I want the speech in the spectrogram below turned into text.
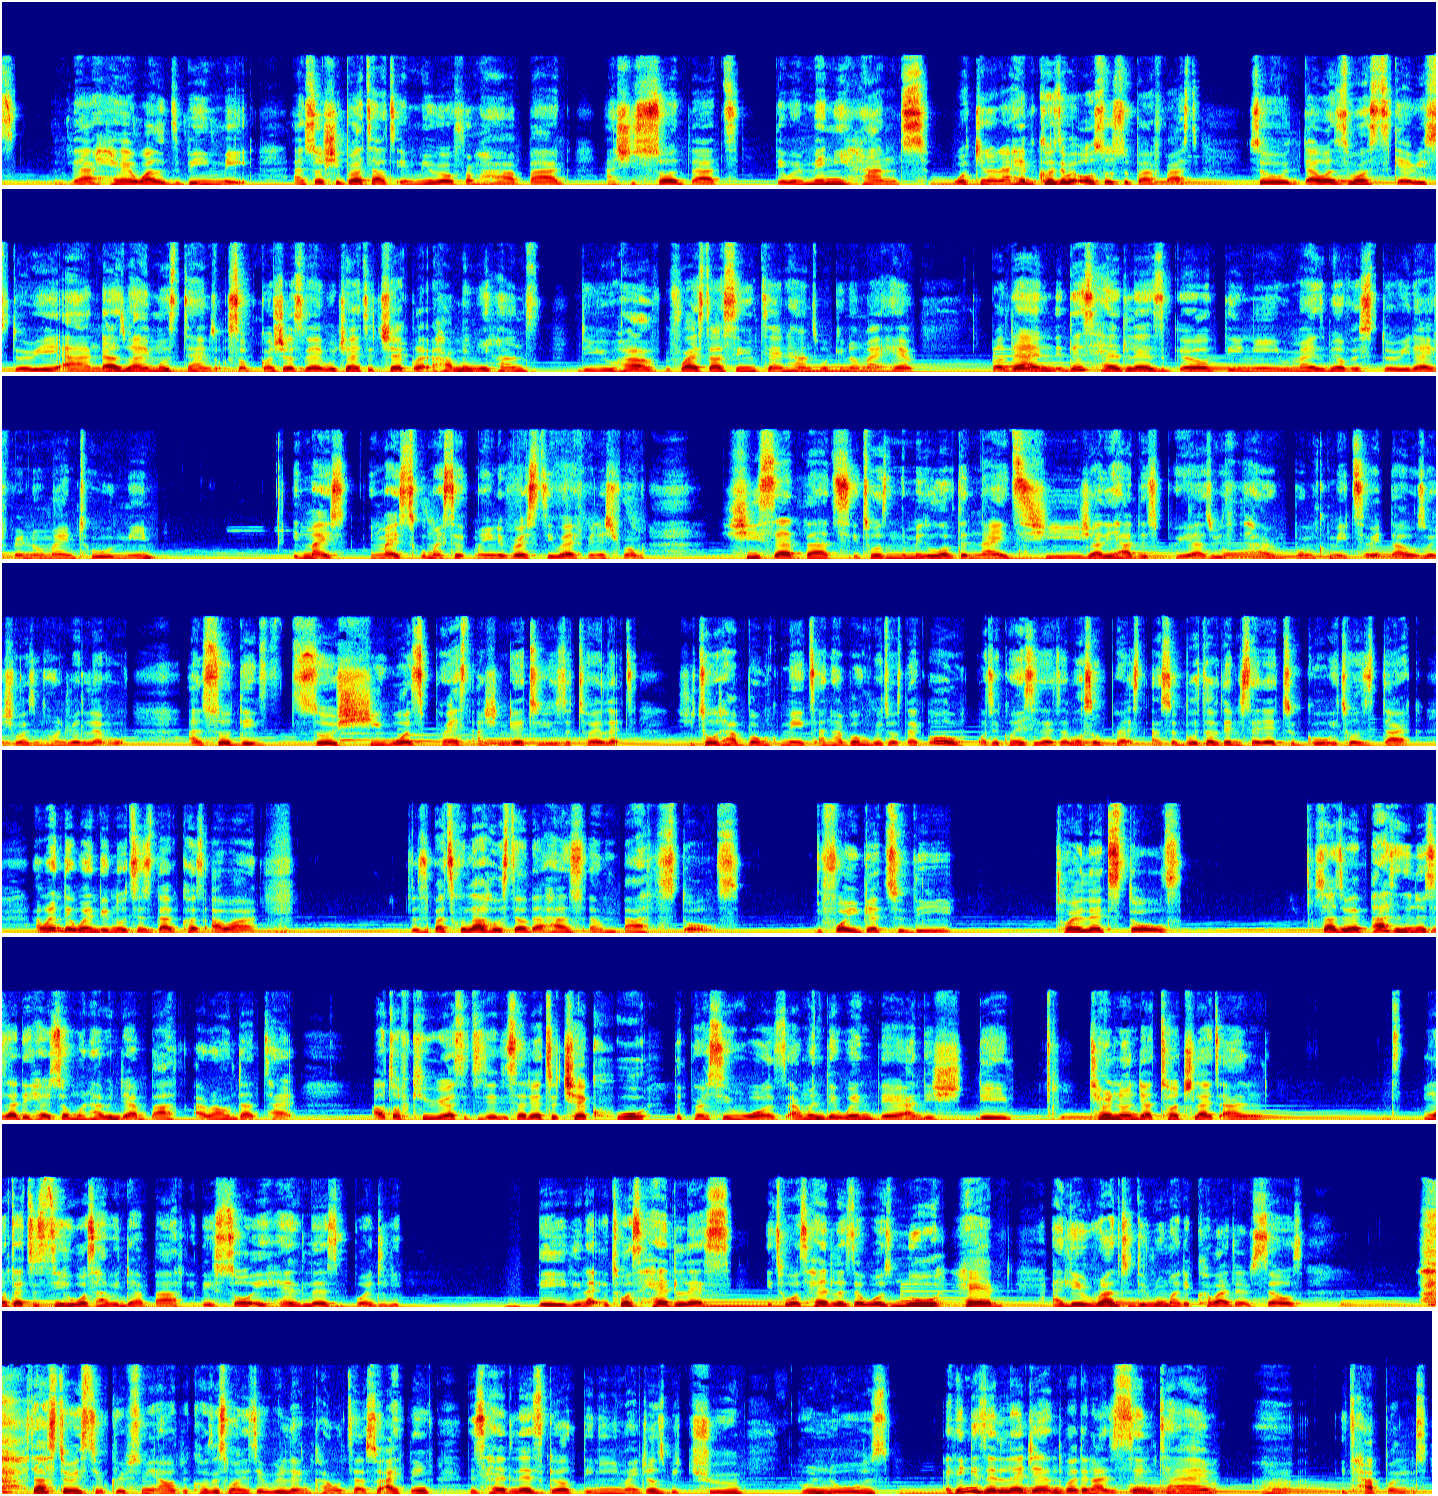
their hair while it's being made. And so she brought out a mirror from her bag and she saw that there were many hands working on her hair because they were also super fast. So that was one scary story, and that's why most times subconsciously I will try to check like how many hands do you have before I start seeing 10 hands working on my hair. But then this headless girl thingy reminds me of a story that a friend of mine told me in my in my school, my my university where I finished from, she said that it was in the middle of the night. She usually had these prayers with her bunkmates. That was when she was in hundred level, and so they so she was pressed and she needed to use the toilet. She told her bunkmate, and her bunkmate was like, "Oh, what a coincidence! I'm also pressed." And so both of them decided to go. It was dark, and when they went, they noticed that because our there's a particular hostel that has um, bath stalls before you get to the toilet stalls so as they were passing, they noticed that they heard someone having their bath around that time. Out of curiosity, they decided to check who the person was. And when they went there and they sh- they turned on their torchlight and wanted to see who was having their bath, they saw a headless body bathing. Like it was headless. It was headless. There was no head, and they ran to the room and they covered themselves. that story still creeps me out because this one is a real encounter. So I think this headless girl thingy might just be true. Who knows? I think it's a legend, but then at the same time, uh, it happened.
